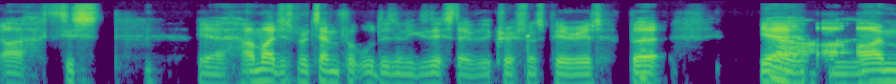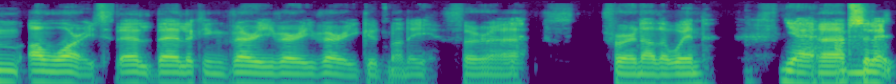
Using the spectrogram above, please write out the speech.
uh, just, yeah, I might just pretend football doesn't exist over the Christmas period, but yeah, no. I, am I'm, I'm worried. They're they're looking very, very, very good money for uh for another win. Yeah, um, absolutely.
